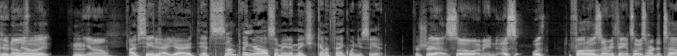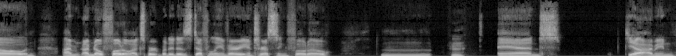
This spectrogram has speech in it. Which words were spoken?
Who knows? No, what- it- you know, I've seen that. Yeah, it, it's something else. I mean, it makes you kind of think when you see it, for sure. Yeah. So I mean, as, with photos and everything, it's always hard to tell. And I'm I'm no photo expert, but it is definitely a very interesting photo. Mm, Hmm. And yeah, I mean,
